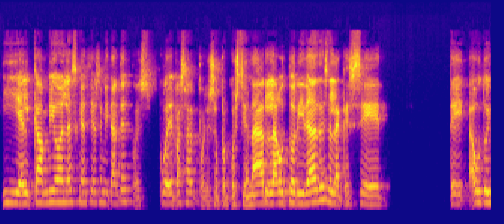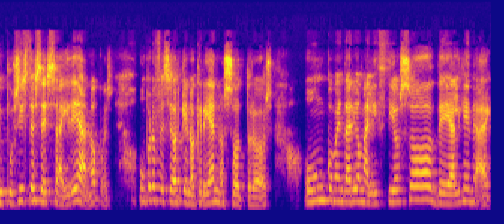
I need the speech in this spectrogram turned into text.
Y el cambio en las creencias limitantes, pues puede pasar por eso, por cuestionar la autoridad desde la que se te autoimpusiste esa idea, ¿no? Pues un profesor que no creía en nosotros, un comentario malicioso de alguien a,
